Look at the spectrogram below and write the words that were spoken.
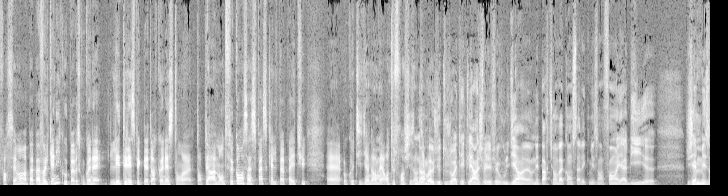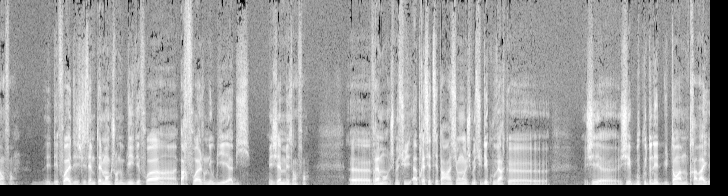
forcément, un papa volcanique ou pas? Parce qu'on connaît, les téléspectateurs connaissent ton euh, tempérament de feu. Comment ça se passe Quel papa es-tu au quotidien, Norbert, en toute franchise Non, bah, j'ai toujours été clair, je vais, je vais vous le dire. On est parti en vacances avec mes enfants et Abby. J'aime mes enfants. Et des fois, je les aime tellement que j'en oublie des fois. parfois, j'en ai oublié Abby. Mais j'aime mes enfants. Euh, vraiment, je me suis après cette séparation, je me suis découvert que j'ai beaucoup donné du temps à mon travail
